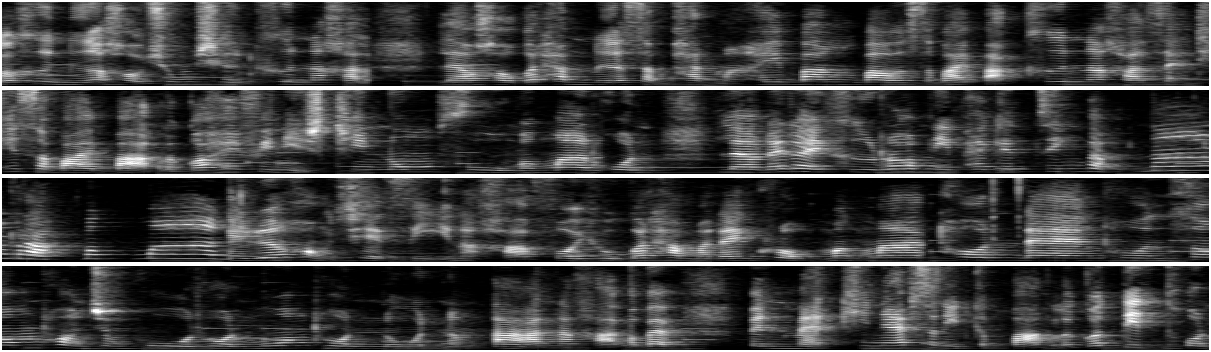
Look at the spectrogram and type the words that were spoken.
ก็คือเนื้อเขาชุ่มชื้นขึ้นนะคะ แล้วเขาก็ทำเนื้อสัมผัสมาให้บางเบาสบายปากขึ้นนะคะแสงที่สบายปากแล้วก็ให้ฟินิชที่นุ่มฟูมากๆทุกคน แล้วได้ใดคือรอบนี้แพคเกจจิ้งแบบน่ารักมาก ๆ ในเรื่องของเฉดสีนะคะโฟยทูก็ทำมาได้ครบมาก ๆ โทนแดง โทนส้ม โทนชมพู โทนม่วง โทนนูดน้ำตาลนะคะ ก็แบบเป็นแมทที่แนบสนิทกับปาก แล้วก็ติดทน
